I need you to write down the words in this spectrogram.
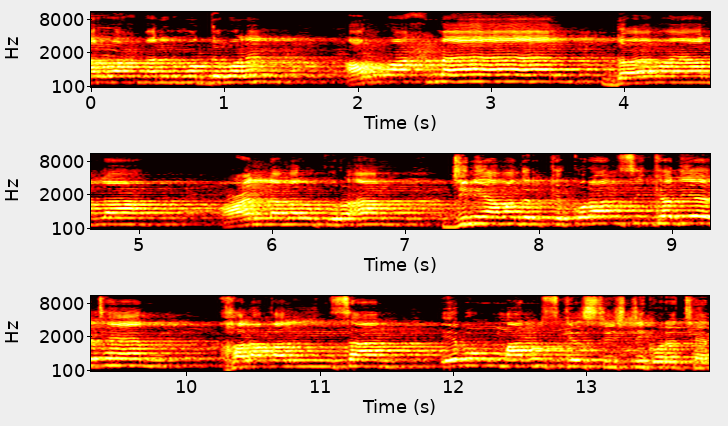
আর রহমানের মধ্যে বলেন আর রহমান দয়াময় আল্লাহ, আল্লামাল কোরআন, যিনি আমাদেরকে কোরআন শিক্ষা দিয়েছেন, খলাকাল ইনসান এবং মানুষকে সৃষ্টি করেছেন।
